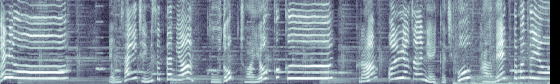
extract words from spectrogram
완료! 영상이 재밌었다면 구독, 좋아요 꾹꾹! 그럼 오늘 영상은 여기까지고 다음에 또 만나요!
